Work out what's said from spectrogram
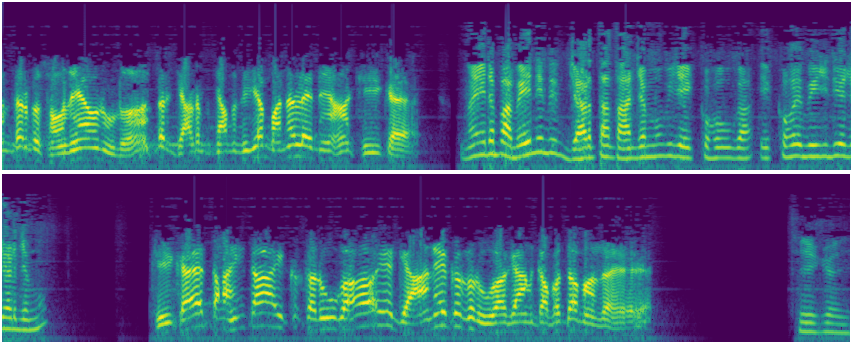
ਅੰਦਰ ਵਸਾਉਂਦੇ ਆ ਉਹਨੂੰ ਨਾ ਅੰਦਰ ਜੜ ਜੰਮਦੀ ਆ ਮੰਨ ਲੈਨੇ ਹਾਂ ਠੀਕ ਹੈ। ਨਹੀਂ ਤਾਂ ਭਾਵੇਂ ਨਹੀਂ ਵੀ ਜੜ ਤਾਂ ਤਾਂ ਜੰਮੂਗੀ ਜੇ ਇੱਕ ਹੋਊਗਾ ਇੱਕ ਹੋਏ ਬੀਜ ਦੀ ਜੜ ਜੰਮੂ। ਠੀਕ ਹੈ ਤਾਂ ਹੀ ਤਾਂ ਇੱਕ ਕਰੂਗਾ ਇਹ ਗਿਆਨ ਇੱਕ ਕਰੂਗਾ ਗਿਆਨ ਦਾ ਬੱਧਾ ਮੰਨ ਹੈ ਠੀਕ ਹੈ ਜੀ।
